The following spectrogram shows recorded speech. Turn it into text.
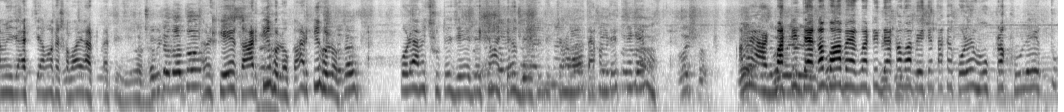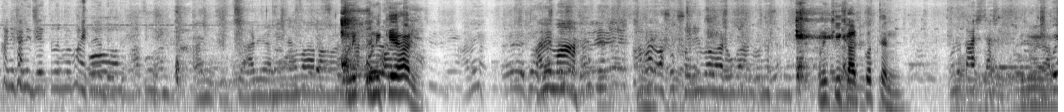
আমি যাচ্ছি আমাকে সবাই আটকাতে যে কে কার কি হলো কার কি হলো? করে আমি ছুটে যেয়ে দেখছি আমার কেউ দেখতে দিচ্ছে না তখন দেখছি যে আমি একবারটি দেখা বাপ একবারটি দেখা বাপ একে তাকে করে মুখটা খুলে একটুখানি খালি দেখতে পারব মা কেউ দেখতে আমি আর জানি না। বাবা আমার উনি উনি কে হন? আমি মা। আমার অসুখ শরীর বাবা রোগা উনি কি কাজ করতেন? ওই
